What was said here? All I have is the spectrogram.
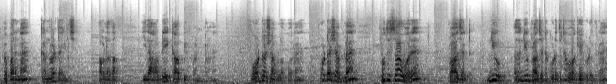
இப்போ பாருங்கள் கன்வெர்ட் ஆகிடுச்சு அவ்வளோதான் இதை அப்படியே காப்பி பண்ணுறேன் ஃபோட்டோஷாப்பில் போகிறேன் ஃபோட்டோஷாப்பில் புதுசாக ஒரு ப்ராஜெக்ட் நியூ அதாவது நியூ ப்ராஜெக்டை கொடுத்துட்டு ஓகே கொடுக்குறேன்.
